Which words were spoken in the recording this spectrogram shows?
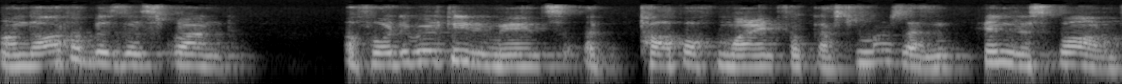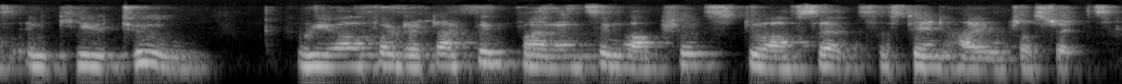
On the auto business front, affordability remains a top of mind for customers. And in response, in Q2, we offered attractive financing options to offset sustained high interest rates.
